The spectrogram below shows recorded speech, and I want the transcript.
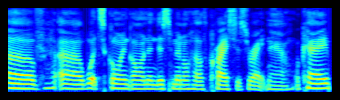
of uh, what's going on in this mental health crisis right now. Okay.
